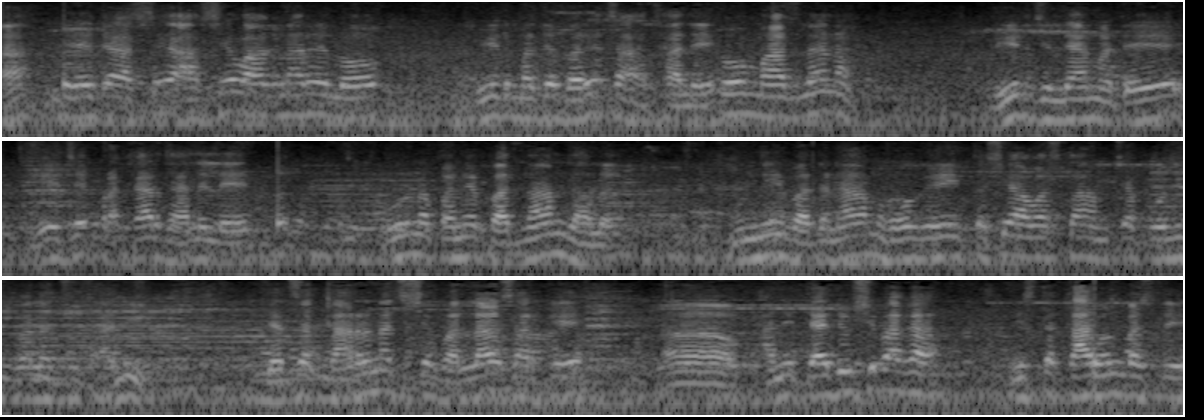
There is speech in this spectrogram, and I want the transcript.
हा? हे जे असे असे वागणारे लोक बीडमध्ये बरेच झाले. तो माजला ना. बीड जिल्ह्यामध्ये हे जे प्रकार झालेले आहेत, पूर्णपणे बदनाम झालं. मुन्नी बदनाम हो गई तशी अवस्था आमच्या पोलीस बलाची झाली. त्याचं कारणच बल्लाळ सारखे आणि त्या दिवशी बघा नुसतं काय होऊन बसते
